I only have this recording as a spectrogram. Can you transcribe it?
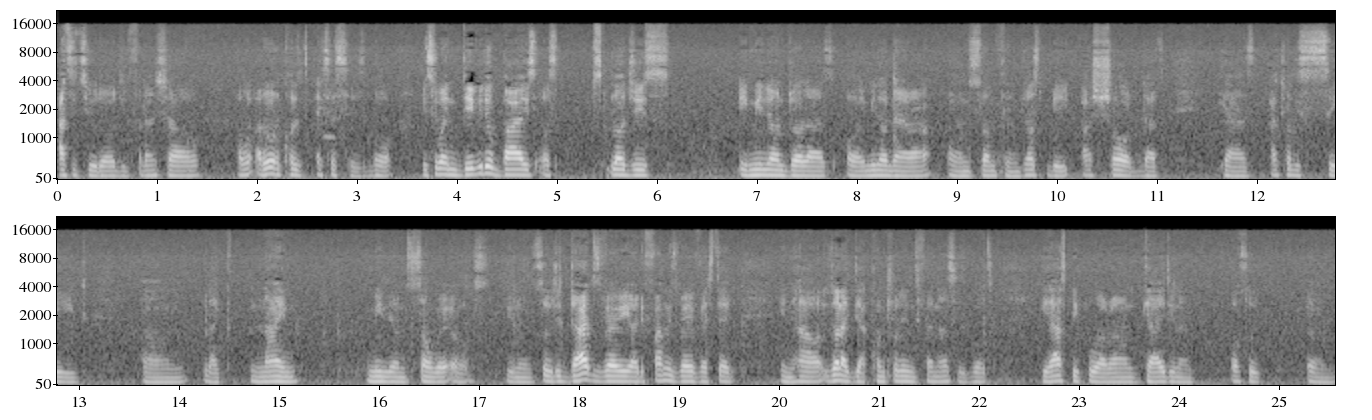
attitude or the financial. I w- I don't want to call it excesses, but you see, when Davido buys or sp- splurges a million dollars or a million naira on something, just be assured that he has actually saved um, like nine million somewhere else. You know, so the dad is very, uh, the family is very vested in how it's not like they are controlling finances, but he has people around guiding and also um,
